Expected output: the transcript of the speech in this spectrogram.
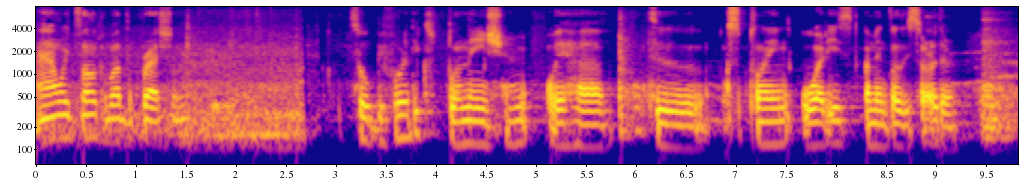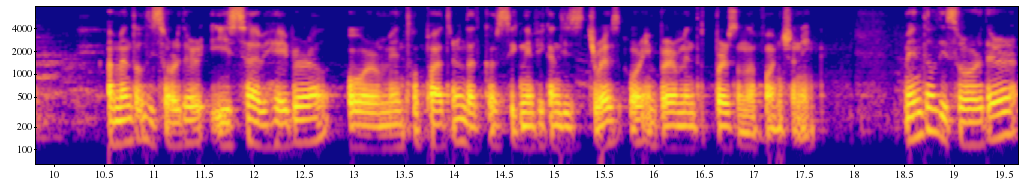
And we talk about depression. So, before the explanation, we have to explain what is a mental disorder. A mental disorder is a behavioral or mental pattern that causes significant distress or impairment of personal functioning. Mental disorder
